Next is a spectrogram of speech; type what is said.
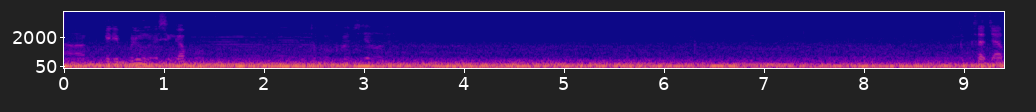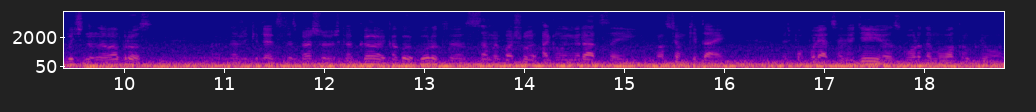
а, переплюнули Сингапур. Вот такой круть сделали. Кстати, обычно на вопрос, даже китайцы ты спрашиваешь, какой, какой город с самой большой агломерацией во всем Китае? То есть популяция людей с городом и вокруг его.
